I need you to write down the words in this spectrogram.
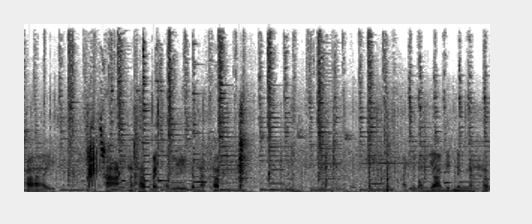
ชายหาดนะครับ ไปทะเลกันนะครับ องยากนิดนึงนะครับ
